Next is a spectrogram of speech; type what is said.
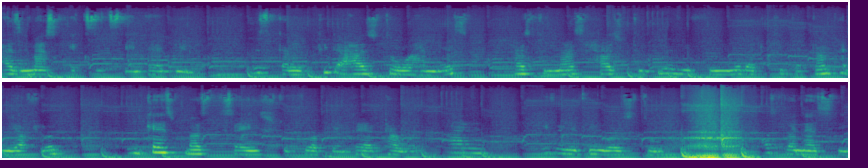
as Musk exits the entire deal. Basically, Twitter has to harness, has to nurse, has to do everything in order to keep the company afloat in case Musk decides to throw up the entire tower and if everything goes to planned as he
